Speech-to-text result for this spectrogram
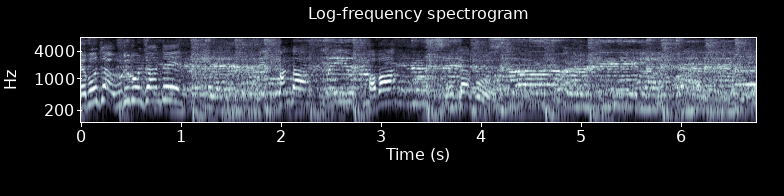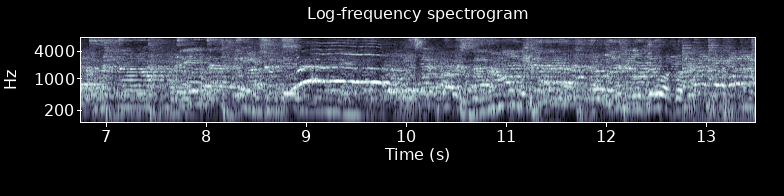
내 먼저, 우리 먼저 한대. 한다. 봐봐. 했다고. 와!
